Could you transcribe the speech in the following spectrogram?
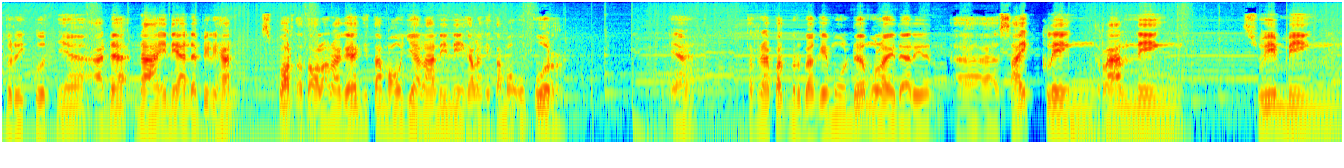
Berikutnya ada, nah ini ada pilihan sport atau olahraga yang kita mau jalani nih kalau kita mau ukur. Ya, terdapat berbagai mode mulai dari uh, cycling, running, swimming,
